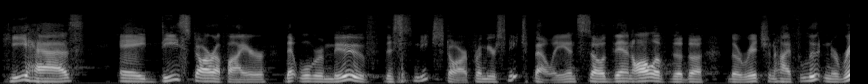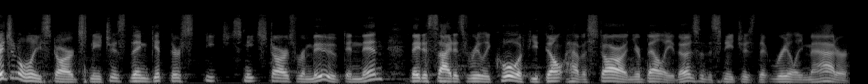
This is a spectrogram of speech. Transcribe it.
He has a de-starifier that will remove the sneetch star from your sneetch belly. And so then all of the, the, the rich and highfalutin originally starred sneetches then get their sneetch, sneetch stars removed. And then they decide it's really cool if you don't have a star on your belly. Those are the sneetches that really matter.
